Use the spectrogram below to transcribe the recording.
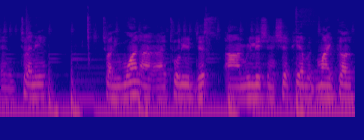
in 2021, I, I told you this um, relationship here with Michael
